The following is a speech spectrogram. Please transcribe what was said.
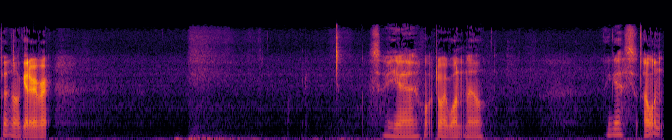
but I'll get over it. So yeah, what do I want now? I guess I want.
